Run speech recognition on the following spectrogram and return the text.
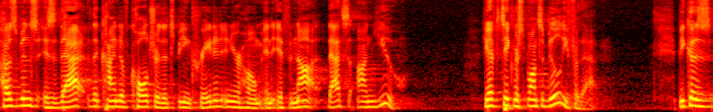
husbands, is that the kind of culture that's being created in your home? And if not, that's on you. You have to take responsibility for that. Because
